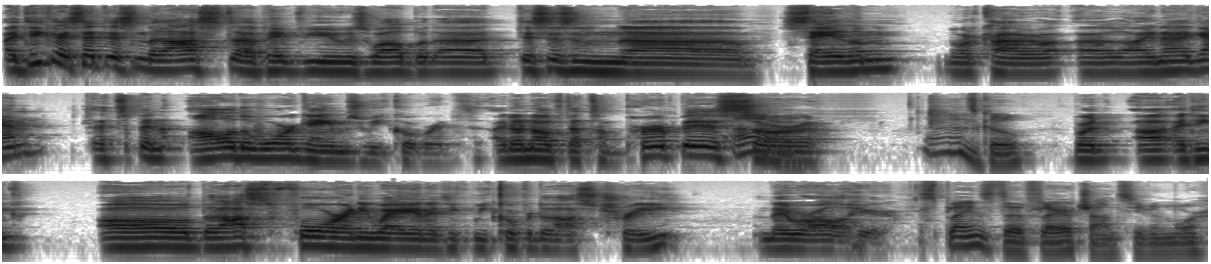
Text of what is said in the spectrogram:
I think I said this in the last uh, pay per view as well, but uh, this is in uh, Salem, North Carolina again. That's been all the war games we covered. I don't know if that's on purpose Oh. or, Oh, that's cool. but uh, I think all the last four anyway, and I think we covered the last three, and they were all here. Explains the Flair chance even more.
